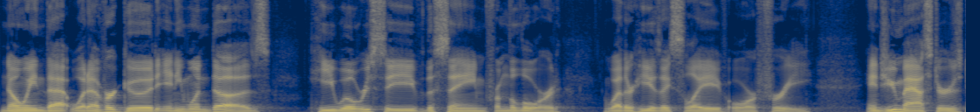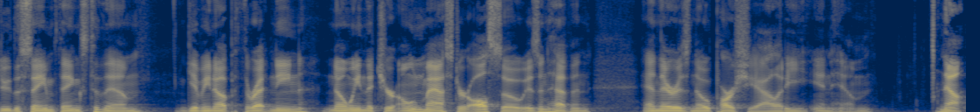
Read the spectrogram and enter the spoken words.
knowing that whatever good anyone does, he will receive the same from the Lord, whether he is a slave or free. And you, masters, do the same things to them, giving up threatening, knowing that your own master also is in heaven, and there is no partiality in him. Now,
